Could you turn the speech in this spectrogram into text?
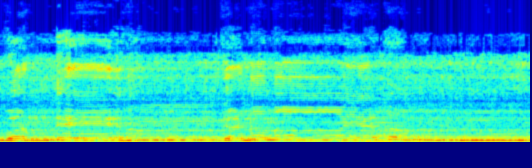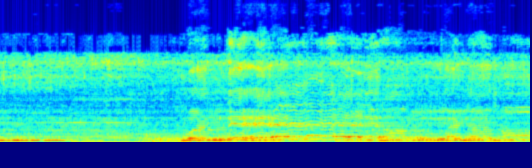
വന്ദേഹം ഗണനായകം. വന്ദേഹം ഗണനായകം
